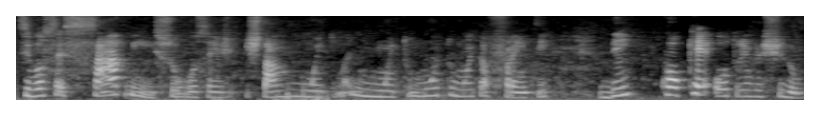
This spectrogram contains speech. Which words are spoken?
Se você sabe isso, você está muito, mas muito, muito, muito à frente de qualquer outro investidor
